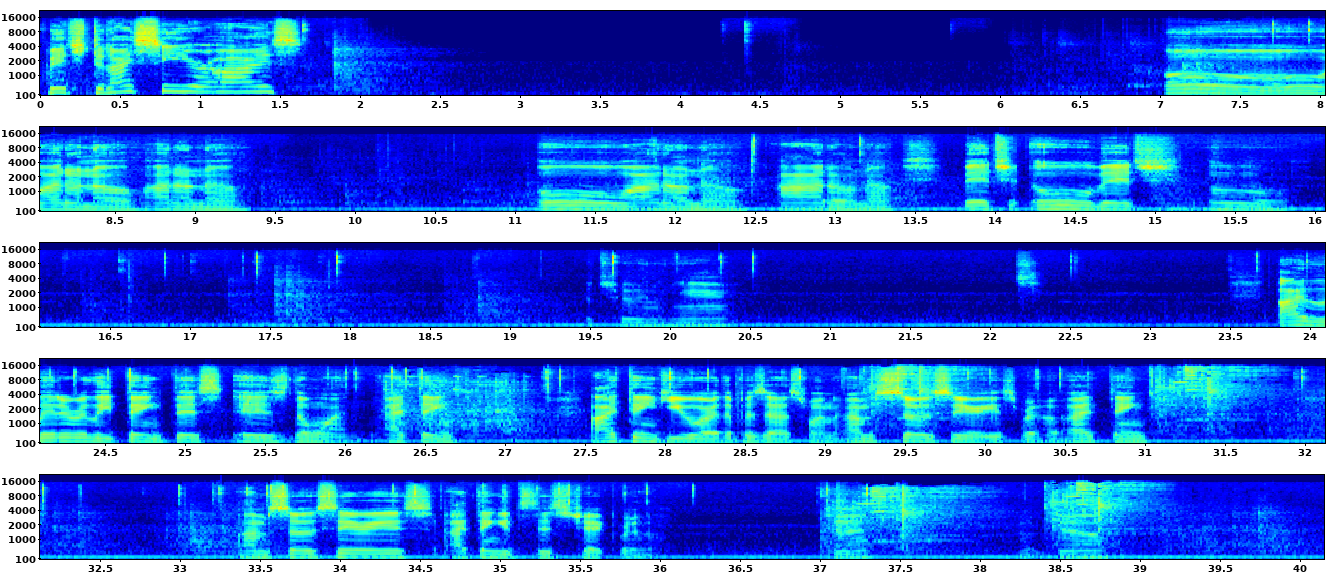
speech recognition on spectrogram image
Bitch, did I see your eyes? Oh, oh I don't know. I don't know. Oh, I don't know. I don't know. Bitch. Oh, bitch. Oh. Put you in here. I literally think this is the one. I think I think you are the possessed one. I'm so serious, bro. I think I'm so serious. I think it's this chick, bro. Okay. Okay.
